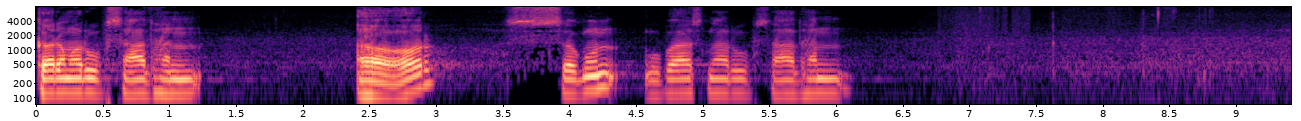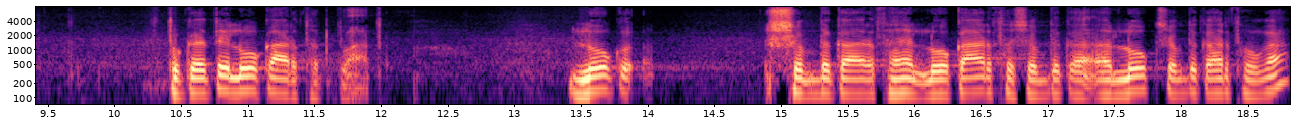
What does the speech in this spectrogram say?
कर्म रूप साधन, और सगुण उपासना रूप साधन। तो कहते लोकार्थत्वात। लोक शब्द का अर्थ है, लोकार्थ शब्द का, लोक शब्द का अर्थ होगा,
